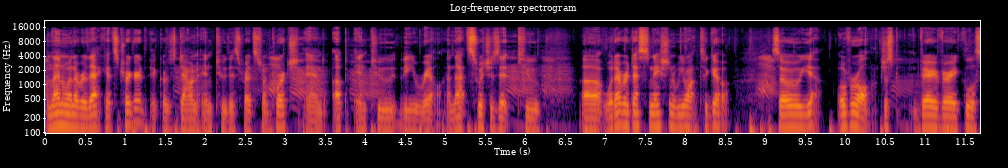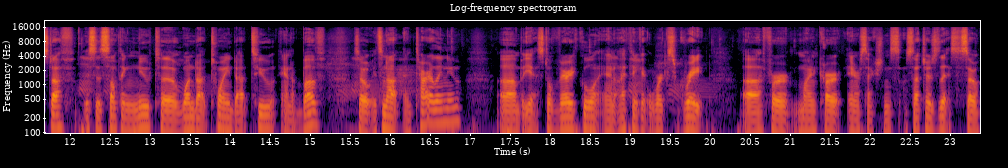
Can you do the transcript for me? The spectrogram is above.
And then whenever that gets triggered, it goes down into this redstone torch and up into the rail. And that switches it to uh, whatever destination we want to go. So yeah, overall, just very, very cool stuff. This is something new to 1.20.2 and above. So it's not entirely new, um, but yeah, still very cool. And I think it works great uh, for minecart intersections such as this. So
